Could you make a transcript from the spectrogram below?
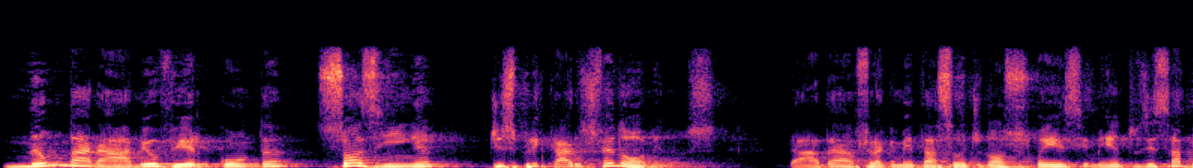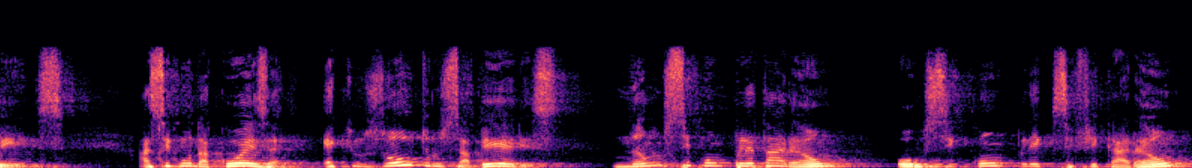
não dará, a meu ver, conta sozinha de explicar os fenômenos, dada a fragmentação de nossos conhecimentos e saberes. A segunda coisa é que os outros saberes não se completarão ou se complexificarão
